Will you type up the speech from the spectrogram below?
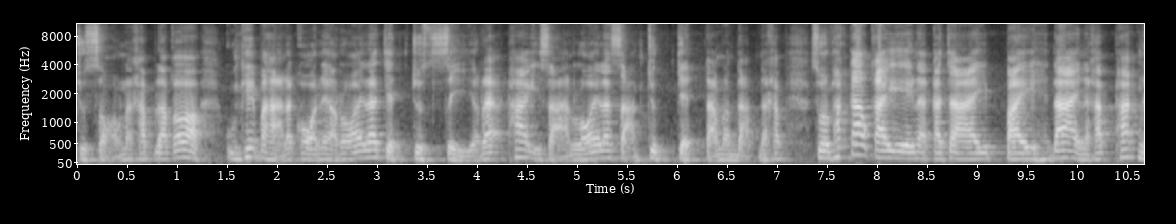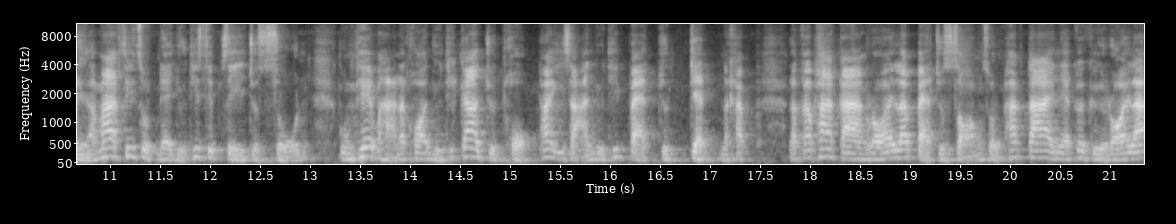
11.2 นะครับ แล้วก็กรุงเทพมหานครเนี่ยร้อยละ 7.4 และภาคอีสานร้อยละ 3.7 ตามลำดับนะครับ ส่วนภาคก้าวไกลเองเนี่ยกระจายไปได้นะครับ ภาคเหนือมากที่สุดเนี่ยอยู่ที่ 14.0 กรุงเทพมหานครอยู่ที่ 9.6 ภาคอีสานอยู่ที่ 8.7 นะครับ แล้วก็ภาคกลางร้อยละ 8.2 ส่วนภาคใต้เนี่ยก็คือร้อยละ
